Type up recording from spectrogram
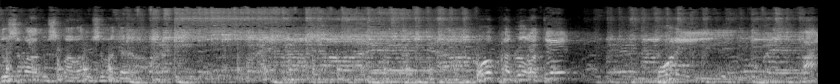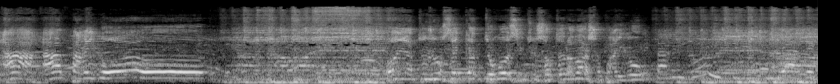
Doucement, doucement, va doucement même. Hop, la bleue ratée. Allez. Ah, ah, ah, Parigo Oh, il y a toujours 50 euros si tu sortes la vache, Parigo. Parigo, il est avec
